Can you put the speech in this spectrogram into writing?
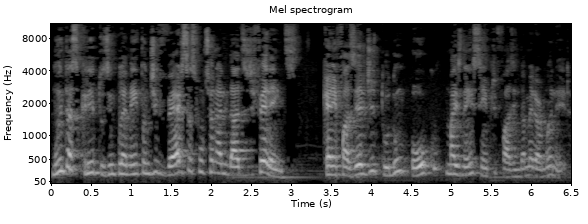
muitas criptos implementam diversas funcionalidades diferentes. Querem fazer de tudo um pouco, mas nem sempre fazem da melhor maneira.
